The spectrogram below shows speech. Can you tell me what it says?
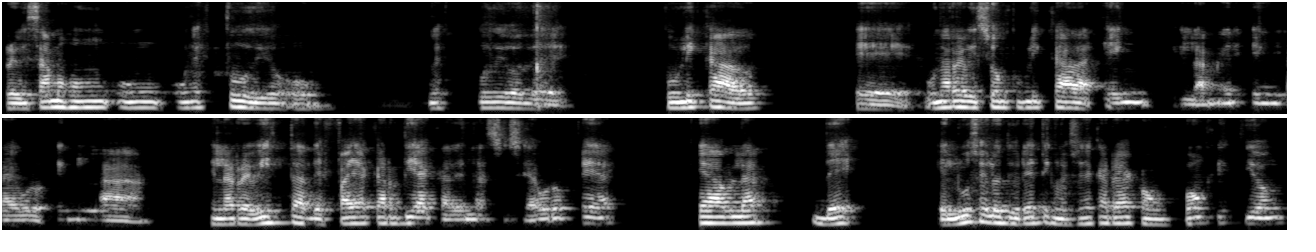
revisamos un, un, estudio, un estudio de, publicado, eh, una revisión publicada en la, en, la, en, la, en la revista de falla cardíaca de la Sociedad Europea, que habla de el uso de los diuréticos en la sociedad cardíaca con congestión.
